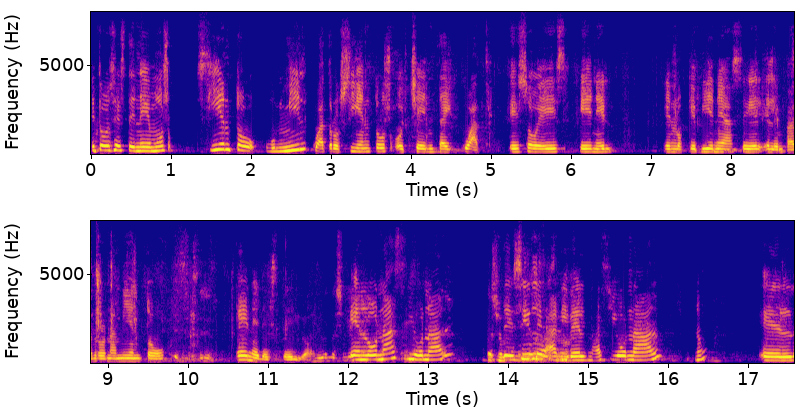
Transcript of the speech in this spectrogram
Entonces tenemos 101.484. Eso es en, el, en lo que viene a ser el empadronamiento en el exterior. En lo nacional, decirle a nivel nacional, ¿no? El,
